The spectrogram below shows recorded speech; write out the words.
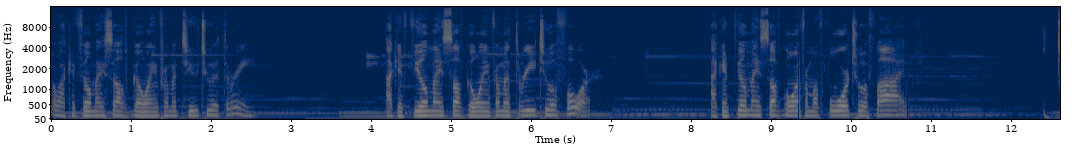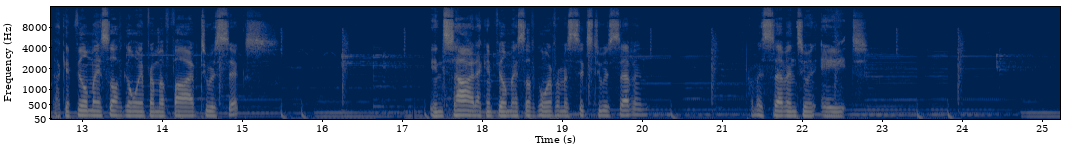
Oh, I can feel myself going from a two to a three. I can feel myself going from a three to a four. I can feel myself going from a four to a five. I can feel myself going from a five to a six. Inside, I can feel myself going from a six to a seven, from a seven to an eight,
